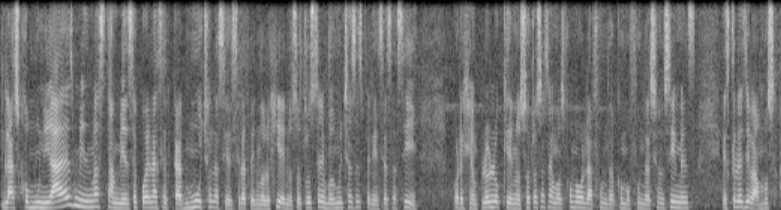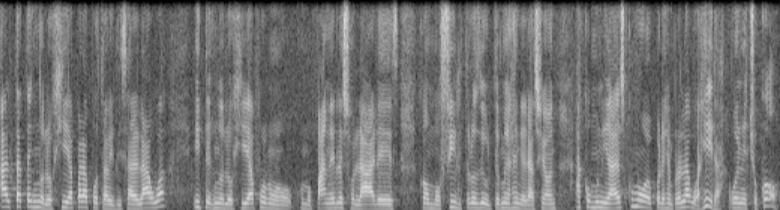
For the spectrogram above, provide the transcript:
las comunidades mismas también se pueden acercar mucho a la ciencia y la tecnología y nosotros tenemos muchas experiencias así. Por ejemplo, lo que nosotros hacemos como, Fundación Siemens es que les llevamos alta tecnología para potabilizar el agua y tecnología como, como paneles solares, como filtros de última generación a comunidades como por ejemplo La Guajira o en el Chocó.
